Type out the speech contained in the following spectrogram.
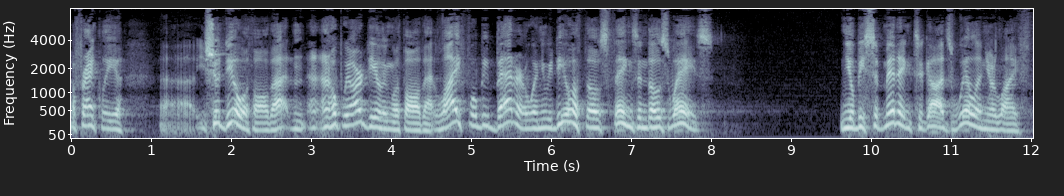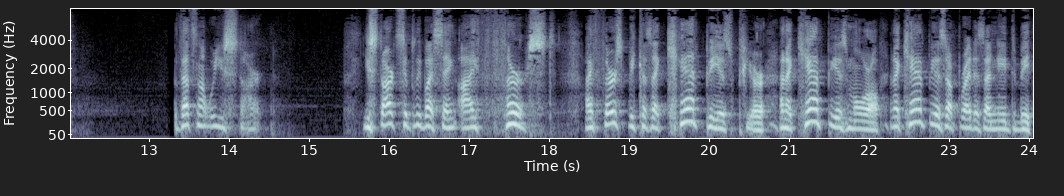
Now, frankly, uh, you should deal with all that, and, and I hope we are dealing with all that. Life will be better when we deal with those things in those ways. And you'll be submitting to God's will in your life. But that's not where you start. You start simply by saying, I thirst. I thirst because I can't be as pure, and I can't be as moral, and I can't be as upright as I need to be,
